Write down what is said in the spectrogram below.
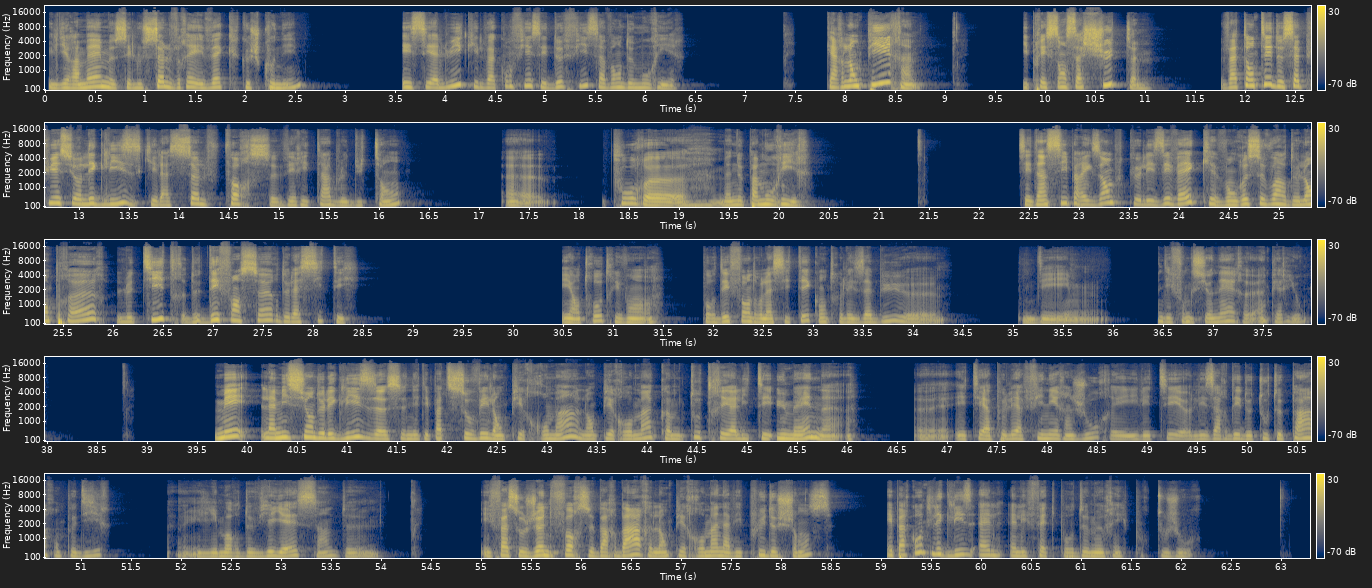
Il dira même, c'est le seul vrai évêque que je connais. Et c'est à lui qu'il va confier ses deux fils avant de mourir. Car l'Empire, qui pressent sa chute, va tenter de s'appuyer sur l'Église, qui est la seule force véritable du temps, euh, pour euh, ben, ne pas mourir. C'est ainsi, par exemple, que les évêques vont recevoir de l'empereur le titre de défenseur de la cité. Et entre autres, ils vont, pour défendre la cité contre les abus euh, des, fonctionnaires impériaux. Mais la mission de l'Église, ce n'était pas de sauver l'Empire romain. L'Empire romain, comme toute réalité humaine, euh, était appelé à finir un jour et il était euh, lézardé de toutes parts, on peut dire. Euh, il est mort de vieillesse. Hein, et face aux jeunes forces barbares, l'Empire romain n'avait plus de chance. Et par contre, l'Église, elle, elle est faite pour demeurer pour toujours.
